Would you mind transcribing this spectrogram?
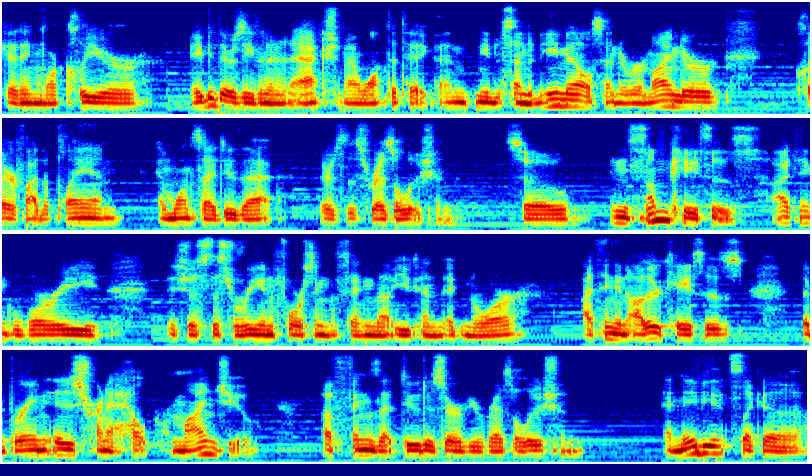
getting more clear. Maybe there's even an action I want to take. I need to send an email, send a reminder, clarify the plan. And once I do that, there's this resolution. So, in some cases, I think worry is just this reinforcing thing that you can ignore. I think in other cases, the brain is trying to help remind you of things that do deserve your resolution. And maybe it's like a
